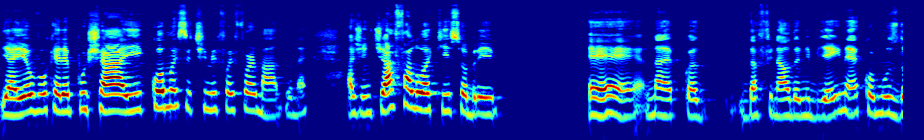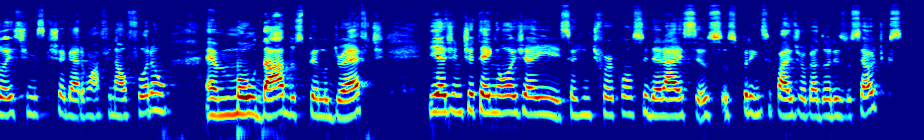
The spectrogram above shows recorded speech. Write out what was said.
E aí eu vou querer puxar aí como esse time foi formado, né? A gente já falou aqui sobre é, na época da final da NBA, né? Como os dois times que chegaram à final foram é, moldados pelo draft. E a gente tem hoje aí, se a gente for considerar esses, os, os principais jogadores do Celtics,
